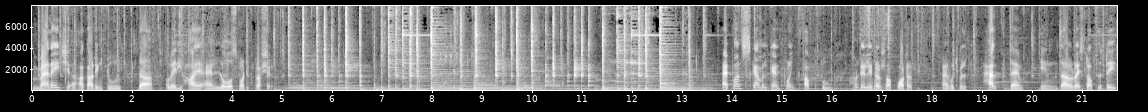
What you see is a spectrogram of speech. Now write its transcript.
manage according to the very high and low osmotic pressure. At once camel can drink up to 100 liters of water and which will help them in the rest of the days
